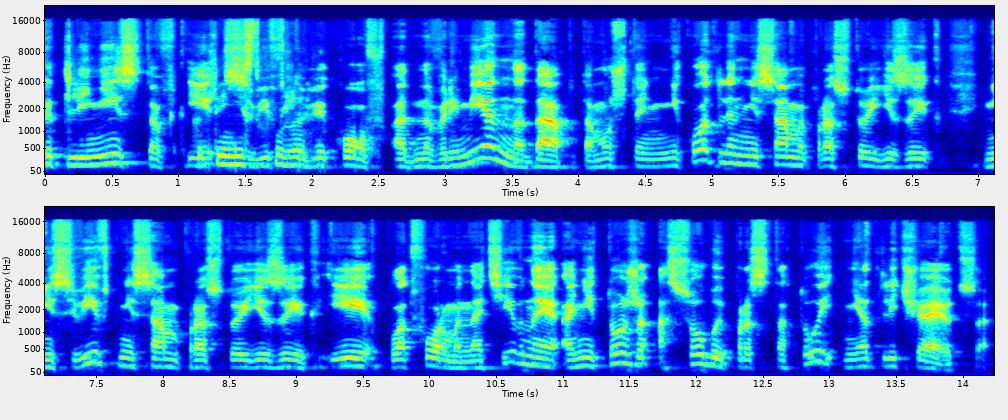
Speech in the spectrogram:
котлинистов и свифтовиков одновременно, да, потому что ни Kotlin не самый простой язык, ни Swift не самый простой язык, и платформы нативные, они тоже особой простотой не отличаются,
